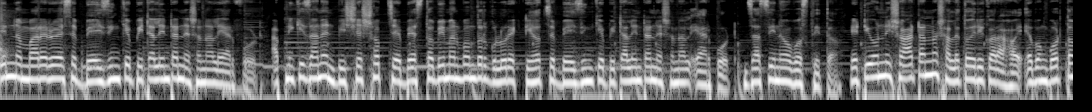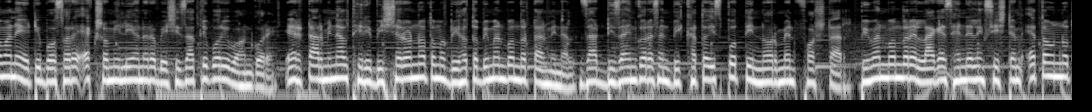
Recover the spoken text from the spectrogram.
তিন নম্বরে রয়েছে বেইজিং ক্যাপিটাল ইন্টারন্যাশনাল এয়ারপোর্ট। আপনি কি জানেন বিশ্বের সবচেয়ে ব্যস্ত বিমানবন্দরগুলোর একটি হচ্ছে বেইজিং ক্যাপিটাল ইন্টারন্যাশনাল এয়ারপোর্ট, যা চীনে অবস্থিত। এটি উনিশশো আটান্ন সালে তৈরি করা হয় এবং বর্তমানে এটি বছরে একশো মিলিয়নেরও বেশি যাত্রী পরিবহন করে। এর টার্মিনাল থ্রি বিশ্বের অন্যতম বৃহৎ বিমানবন্দর টার্মিনাল, যার ডিজাইন করেছেন বিখ্যাত স্পত্তি নরম্যান ফস্টার। বিমানবন্দরের লাগেজ হ্যান্ডেলিং সিস্টেম এত উন্নত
